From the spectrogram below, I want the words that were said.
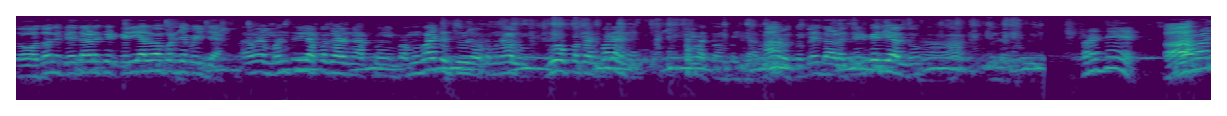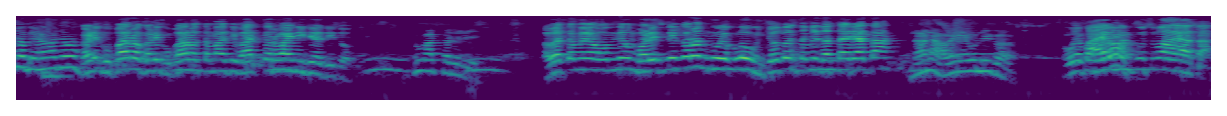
તો વધો ને બે દાડે ચેટ કરી આલવા પડશે પૈસા. હવે મંત્રીલા પગાર ના આપતો એમ હું વાટ જ જોઈ રહ્યો તમને આલું જો પગાર પડે ને એવા તમને પૈસા સારું તો બે દાડે ચેટ કરી આલતો હા બેહવા જો બેહવા જો. ઘડીક ઉભારો ઘડીક ઉભારો તમારાથી વાત કરવાની છે હજી તો. શું વાત કરી છે હવે તમે અમને એમ વળી જ નહીં કરો ને હું એકલો ઊંચો તો તમે જતા રહ્યા હતા? ના ના હવે એવું નહીં કરો. હવે પાયો પાછો પૂછવા આયા હતા.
